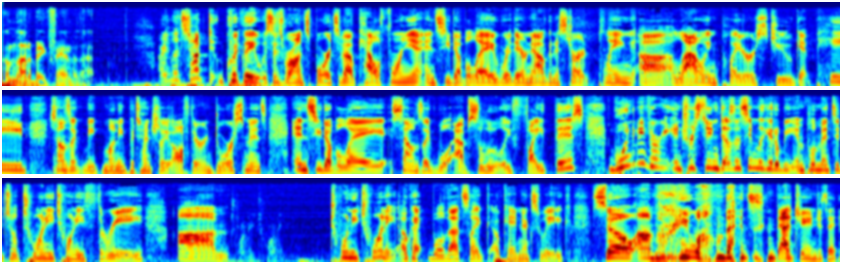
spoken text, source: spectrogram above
I'm not a big fan of that. All right, let's talk quickly since we're on sports about California NCAA, where they're now going to start playing, uh, allowing players to get paid. Sounds like make money potentially off their endorsements. NCAA sounds like will absolutely fight this. Going to be very interesting. Doesn't seem like it'll be implemented till 2023. Um, 2020. Okay, well that's like okay next week. So um, well that's that changes it.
